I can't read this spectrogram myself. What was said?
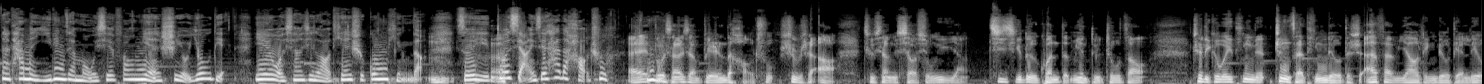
那他们一定在某一些方面是有优点。因为我相信老天是公平的，嗯 所以多想一些他的好处。哎，多想想别人的好处，是不是啊？就像小熊一样，积极乐观的面对周遭。这里各位听的正在停留的是 FM 幺零六点六，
